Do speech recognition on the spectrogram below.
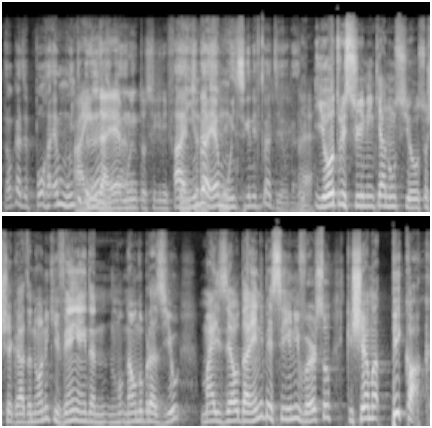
Então, quer dizer, porra, é muito Ainda grande. é cara. muito significante. Ainda a é muito significativo, cara. É. E outro streaming que anunciou sua chegada no ano que vem, ainda não no Brasil, mas é o da NBC Universal, que chama Peacock.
